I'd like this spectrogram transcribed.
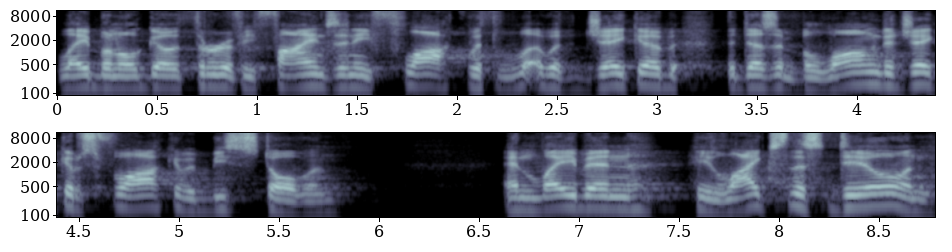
Laban will go through. If he finds any flock with, with Jacob that doesn't belong to Jacob's flock, it would be stolen. And Laban, he likes this deal, and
